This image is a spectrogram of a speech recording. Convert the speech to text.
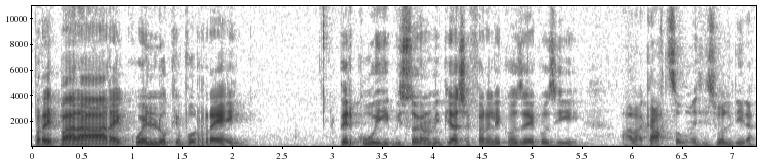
preparare quello che vorrei. Per cui, visto che non mi piace fare le cose così alla cazzo, come si suol dire,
